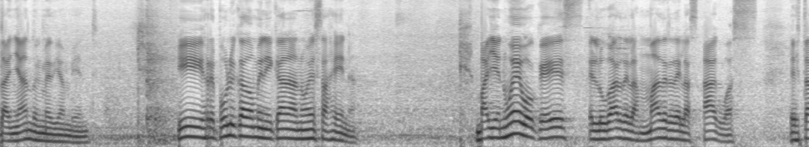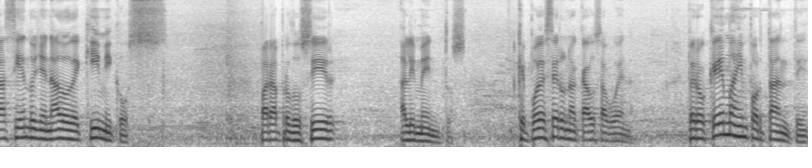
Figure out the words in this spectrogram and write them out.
dañando el medio ambiente. Y República Dominicana no es ajena. Valle Nuevo, que es el lugar de las madres de las aguas, está siendo llenado de químicos para producir alimentos, que puede ser una causa buena. Pero ¿qué es más importante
